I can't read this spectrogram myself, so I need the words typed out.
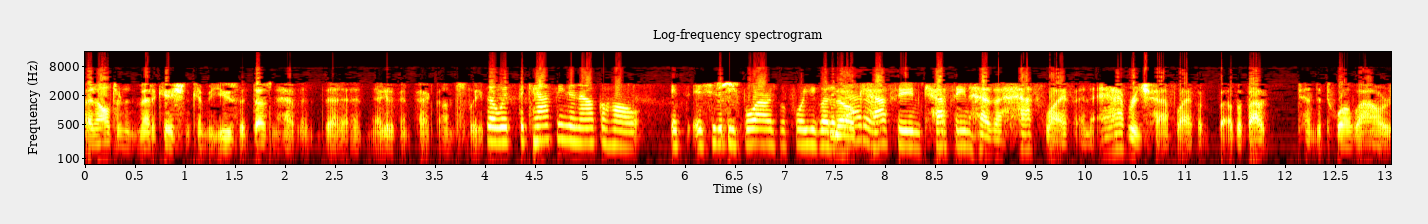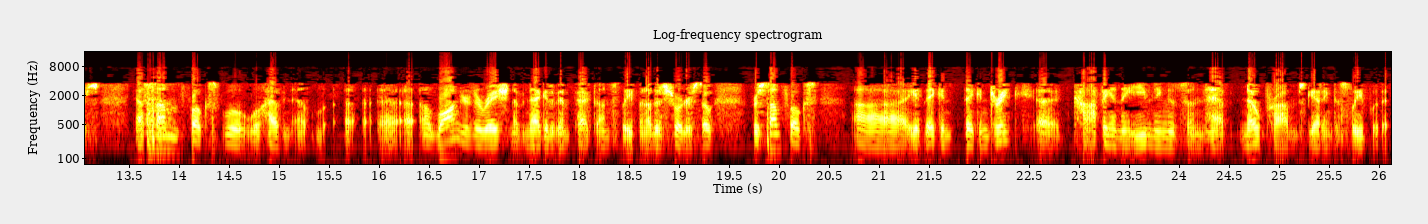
an alternate medication can be used that doesn't have a, a negative impact on sleep. So with the caffeine and alcohol, it's, it should it be four hours before you go to no, bed? or- caffeine. Caffeine has a half life, an average half life of, of about ten to twelve hours. Now, some uh-huh. folks will will have a, a, a longer duration of negative impact on sleep, and others shorter. So, for some folks, uh, they can they can drink uh, coffee in the evenings and have no problems getting to sleep with it.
